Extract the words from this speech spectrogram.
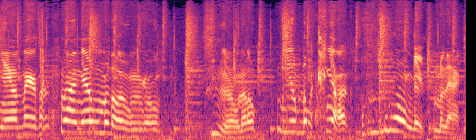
ale smolek nie zasłaniał mrągą. No, no, nie no, jak, mrągę smolek.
